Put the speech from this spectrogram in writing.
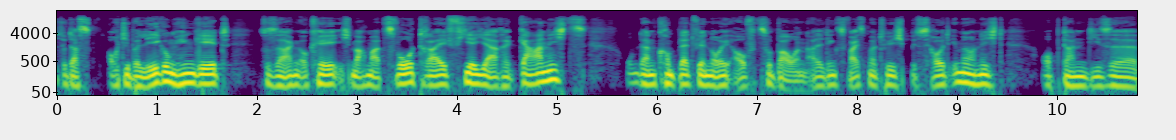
sodass auch die Überlegung hingeht, zu sagen, okay, ich mache mal zwei, drei, vier Jahre gar nichts um dann komplett wieder neu aufzubauen. Allerdings weiß man natürlich bis heute immer noch nicht, ob dann diese,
